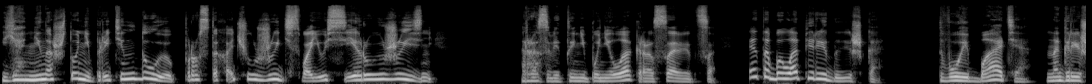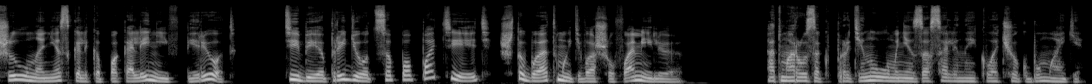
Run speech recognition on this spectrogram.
я ни на что не претендую, просто хочу жить свою серую жизнь. Разве ты не поняла, красавица? Это была передышка. Твой батя нагрешил на несколько поколений вперед. Тебе придется попотеть, чтобы отмыть вашу фамилию. Отморозок протянул мне засаленный клочок бумаги.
